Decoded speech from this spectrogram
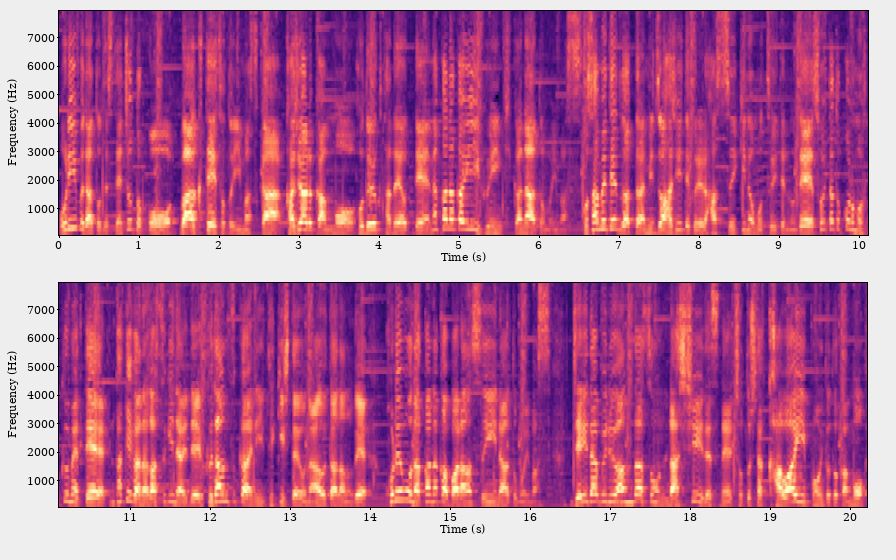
オリーブだとですねちょっとこうワークテイストといいますかカジュアル感も程よく漂ってなかなかいい雰囲気かなと思います。小雨程度だったら水を弾いてくれる撥水機能もついてるのでそういったところも含めて丈が長すぎないで普段使いに適したようなアウターなのでこれもなかなかバランスいいなと思います。JW アンダーソンらしいですね。ちょっとした可愛いポイントとかも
